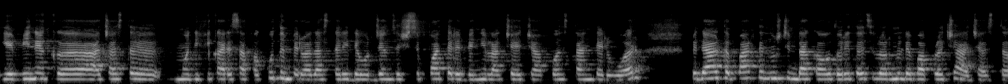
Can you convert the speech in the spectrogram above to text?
e bine că această modificare s-a făcut în perioada stării de urgență și se poate reveni la ceea ce a fost anterior. Pe de altă parte, nu știm dacă autorităților nu le va plăcea această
